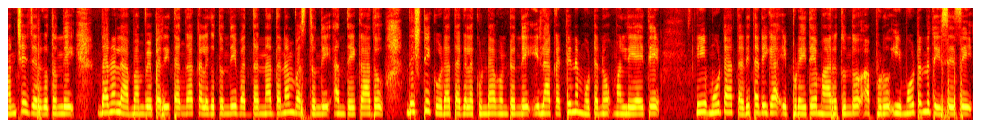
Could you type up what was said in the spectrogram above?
మంచి జరుగుతుంది. ధన లాభం విపరీతంగా కలుగుతుంది. వద్దన్న ధనం వస్తుంది. అంతేకాదు దిష్టి కూడా తగలకుండా ఉంటుంది. ఇలా కట్టిన మూటను మళ్ళీ అయితే ఈ మూట తడి తడిగా ఎప్పుడైతే మారుతుందో అప్పుడు ఈ మూటను తీసేసి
